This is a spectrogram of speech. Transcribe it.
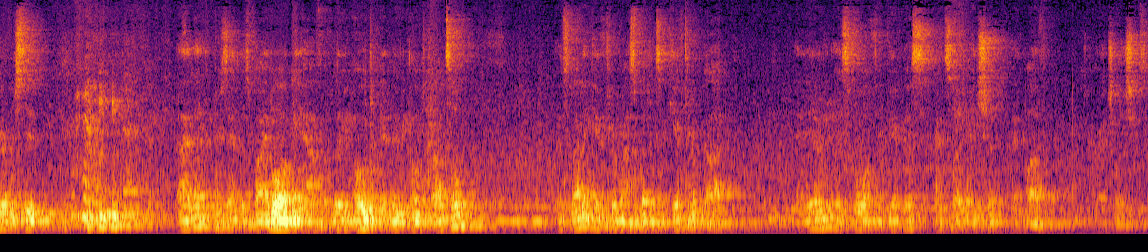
Nervous, too. I'd like to present this Bible on behalf of Living Hope and Living Hope Council. It's not a gift from us, but it's a gift from God. And it is full of forgiveness and salvation and love. Congratulations.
